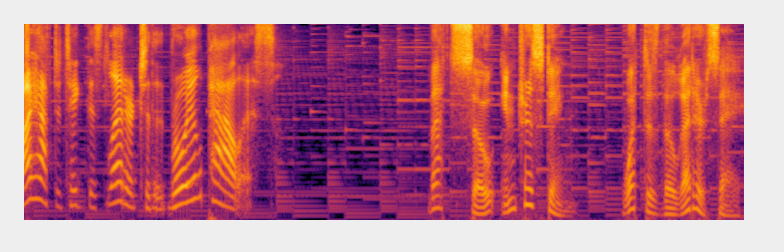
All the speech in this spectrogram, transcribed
I have to take this letter to the royal palace. That's so interesting. What does the letter say?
